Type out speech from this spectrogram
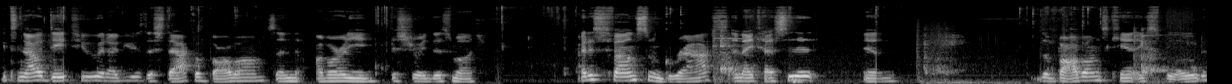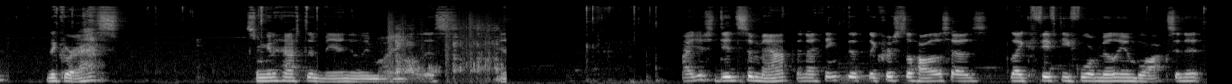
It's now day two and I've used a stack of bob-ombs and I've already destroyed this much. I just found some grass and I tested it and the bob-ombs can't explode the grass. So I'm gonna have to manually mine all this. And I just did some math and I think that the Crystal Hollows has like 54 million blocks in it.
